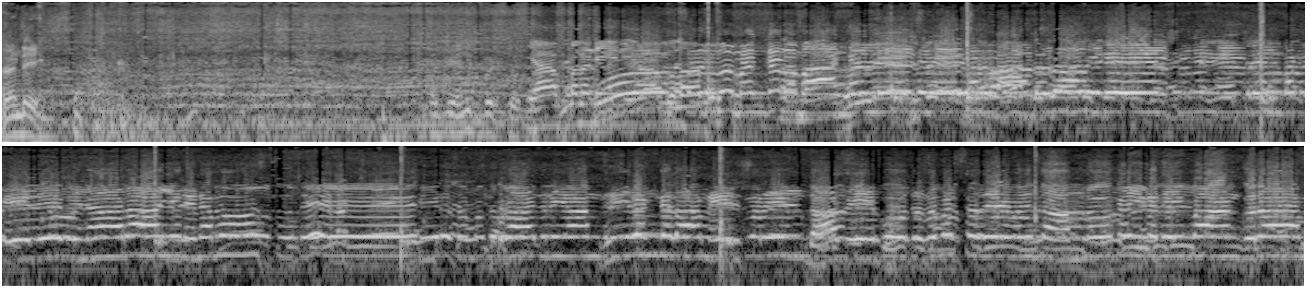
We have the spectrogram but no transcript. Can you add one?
రండి మంగళ మాంగళ్యే త్ర్యంబకే దేవి నారాయణి నమోస్తుతే క్షీరసముద్రాజనయాం శ్రీరంగరామేశ్వరీం దాసే భూత సమస్త దేవనితాం లోకైక దైవాంకురాం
